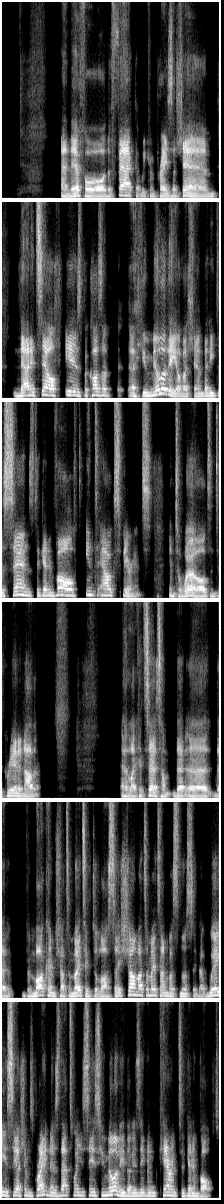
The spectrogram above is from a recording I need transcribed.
And therefore, the fact that we can praise Hashem, that itself is because of a humility of Hashem that He descends to get involved into our experience, into worlds, and to create another and like it says that uh, that that where you see Hashem's greatness, that's where you see His humility that is even caring to get involved.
